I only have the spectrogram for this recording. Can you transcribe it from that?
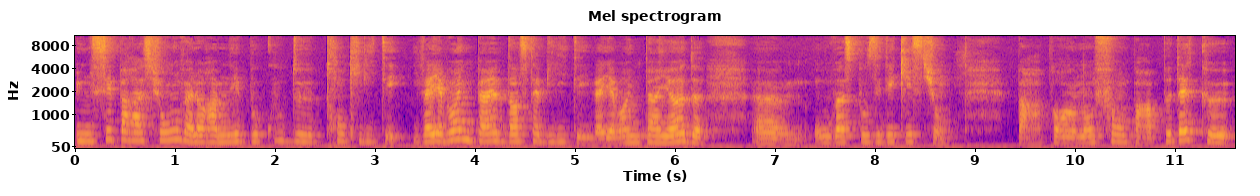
une séparation va leur amener beaucoup de tranquillité. Il va y avoir une période d'instabilité, il va y avoir une période euh, où on va se poser des questions par rapport à un enfant. Peut-être que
